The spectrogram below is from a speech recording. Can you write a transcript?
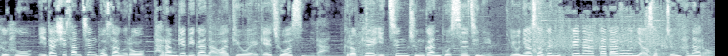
그 후 2-3층 보상으로 바람개비가 나와 듀오에게 주었습니다. 그렇게 2층 중간 보스 진입. 요 녀석은 꽤나 까다로운 녀석 중 하나로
